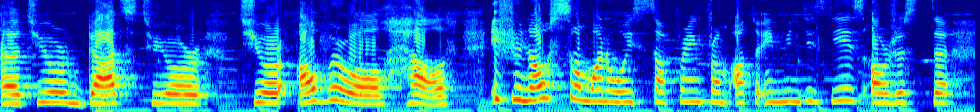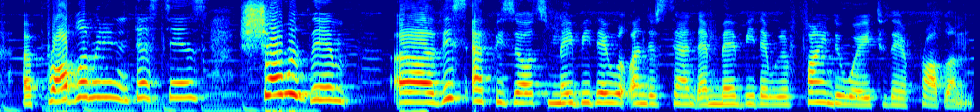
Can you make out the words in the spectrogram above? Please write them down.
uh, to your guts, to your to your overall health. If you know someone who is suffering from autoimmune disease or just uh, a problem in intestines, share with them uh, these episodes. Maybe they will understand and maybe they will find a way to their problem.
